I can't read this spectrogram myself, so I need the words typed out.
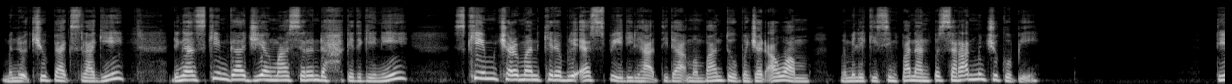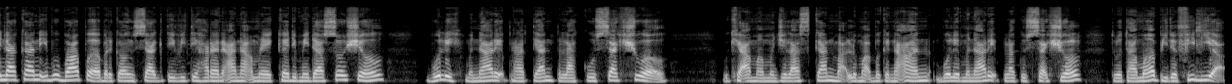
Menurut QPEX lagi, dengan skim gaji yang masih rendah ketika ini, Skim Chairman KWSP dilihat tidak membantu penjahat awam memiliki simpanan persaraan mencukupi. Tindakan ibu bapa berkongsi aktiviti harian anak mereka di media sosial boleh menarik perhatian pelaku seksual. Bukit Amal menjelaskan maklumat berkenaan boleh menarik pelaku seksual terutama pedofilia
